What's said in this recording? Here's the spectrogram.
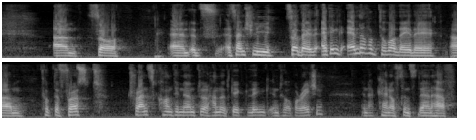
um, so, and it's essentially, so they, I think end of October, they, they um, took the first transcontinental 100 gig link into operation, and I kind of since then have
